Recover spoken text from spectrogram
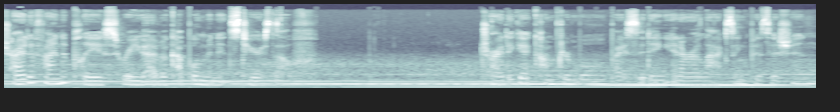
Try to find a place where you have a couple minutes to yourself. Try to get comfortable by sitting in a relaxing position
